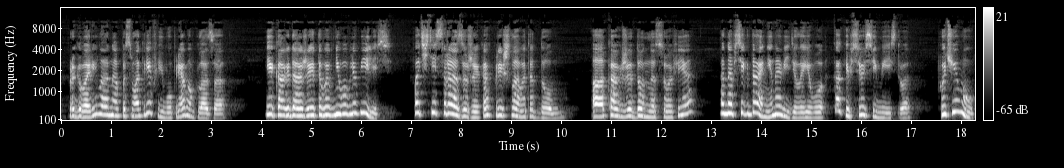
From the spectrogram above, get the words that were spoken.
— проговорила она, посмотрев ему прямо в глаза. «И когда же это вы в него влюбились?» «Почти сразу же, как пришла в этот дом». «А как же Донна София?» Она всегда ненавидела его, как и все семейство. Почему?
